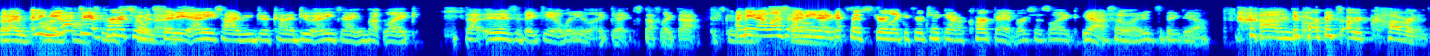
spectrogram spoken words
But I. I mean, you oh, have to get permits from so the city anytime you do kind of do anything, but like that it is a big deal when you like get stuff like that. I mean, unless I so mean, I guess that's true. Like if you're taking out a carpet versus like yeah, so it's a big deal. Um, the carpets are covered in.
